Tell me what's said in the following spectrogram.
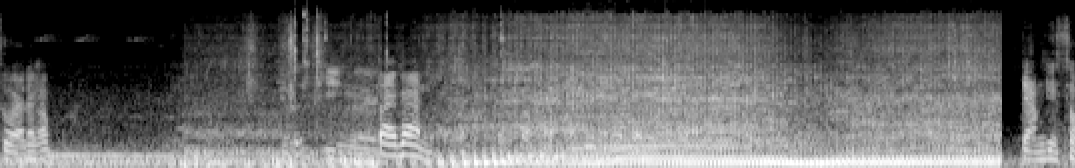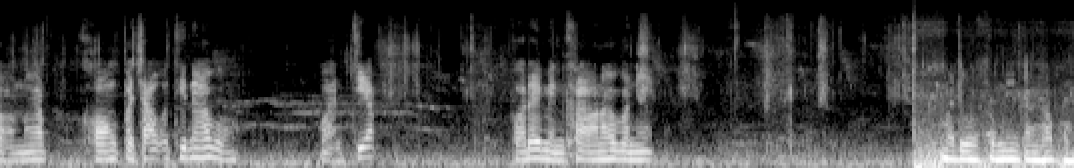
สวยๆแล้วครับจริงเลยใต้บ้าน แต้มที่สองนะครับคลองประชาอุทิศนะครับผม หวานเจี๊ยบ พอได้เหม็นข้าวนะครับวันนี้ มาดูตรงนี้กันครับผม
